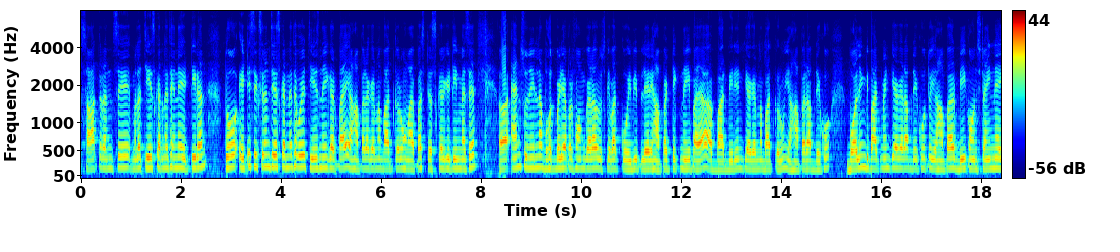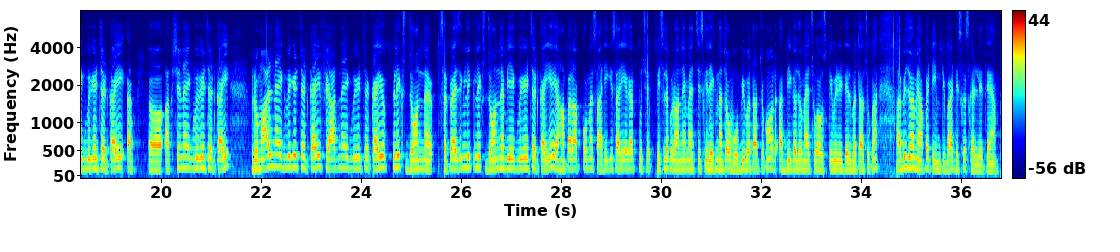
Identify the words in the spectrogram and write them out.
सात रन से मतलब चेज़ करने थे इन्हें एट्टी रन तो 86 रन चेज़ करने थे, वो ये चेज़ नहीं कर पाए। यहाँ पर अगर मैं बात करूँ हमारे पास टस्कर की टीम में से एन सुनील ने बहुत बढ़िया परफॉर्म करा और उसके बाद कोई भी प्लेयर यहाँ पर टिक नहीं पाया। अब बारबेरियन की अगर मैं बात करूँ, यहाँ पर आप देखो, बॉलिंग डिपार्टमेंट की अगर आप देखो तो यहाँ पर बी कॉन्स्टाइन ने एक विकेट चटकाई अक्षय ने एक विकेट चटकाई रुमाल ने एक विकेट चटकाई, फयाद ने एक विकेट चटकाई और क्लिक्स जॉन ने, सरप्राइजिंगली क्लिक्स जॉन ने भी एक विकेट चटकाई है। यहाँ पर आपको मैं सारी की सारी अगर कुछ पिछले पुराने मैचेस की देखना चाहो, वो भी बता चुका हूँ और अभी का जो मैच हुआ, उसकी भी डिटेल बता चुका है। अभी जो हम यहाँ पर टीम की बात डिस्कस कर लेते हैं।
